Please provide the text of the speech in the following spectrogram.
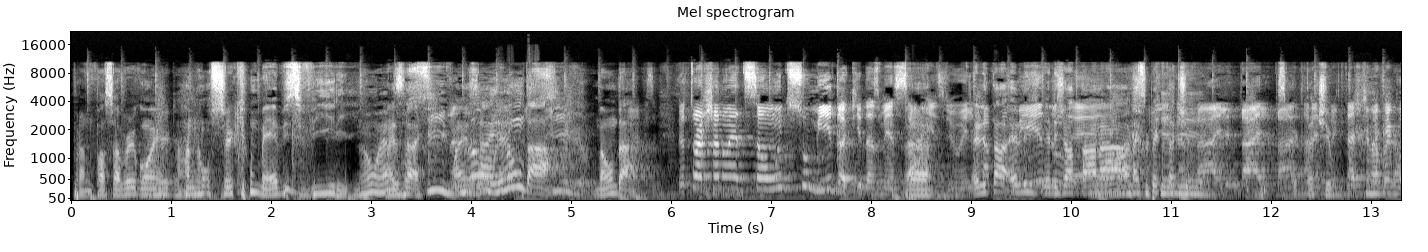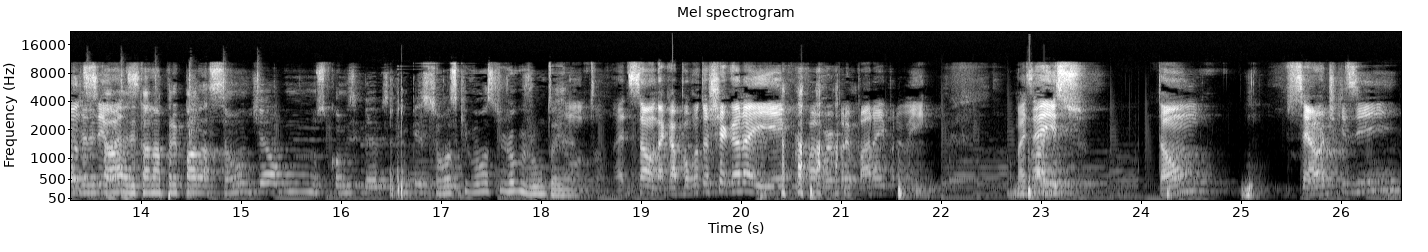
Pra não passar vergonha. Verdade. A não ser que o Mavis vire. Não é mas possível, Aí, mas não aí é não dá. possível. Não dá. Eu tô achando uma edição muito sumido aqui das mensagens, É. viu? Ele, tá, com ele, medo, ele já tá é. na, na expectativa. ele- Ah, ele tá, ele tá, tá na Expectativa. expectativa. Porque na O que verdade ele aconteceu, tá, ele tá na preparação de alguns comes e bebes que tem pessoas que vão assistir o jogo junto aí. Junto. Edição, daqui a pouco eu tô chegando aí, hein? Por favor, prepara aí pra mim. Mas é isso. Então, Celtics e,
